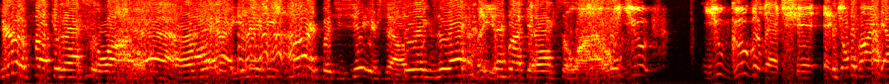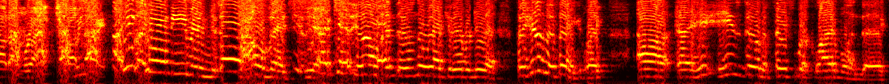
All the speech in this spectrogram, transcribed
you're a fucking axolotl. Yeah, all right? yeah. You may be smart, but you shit yourself. Yeah, exactly. You fucking axolotl. Well, you you Google that shit and you'll find out I'm right. Trust me. We can't even spell that I can't, you know, and there's no way I could ever do that. But here's the thing, like, uh, uh, he, he's doing a Facebook Live one day,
